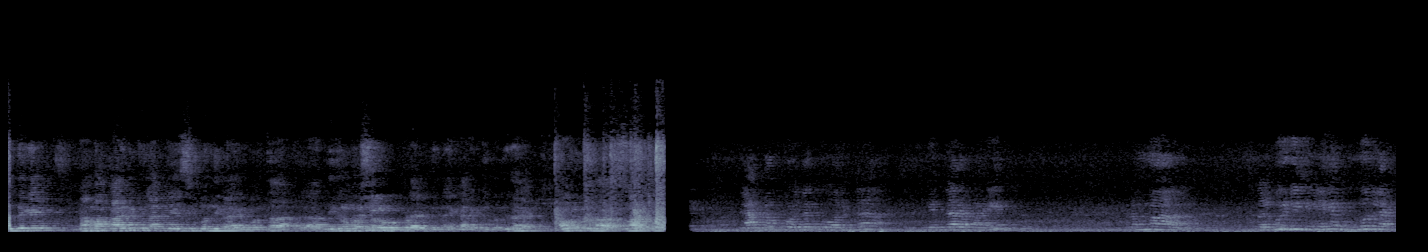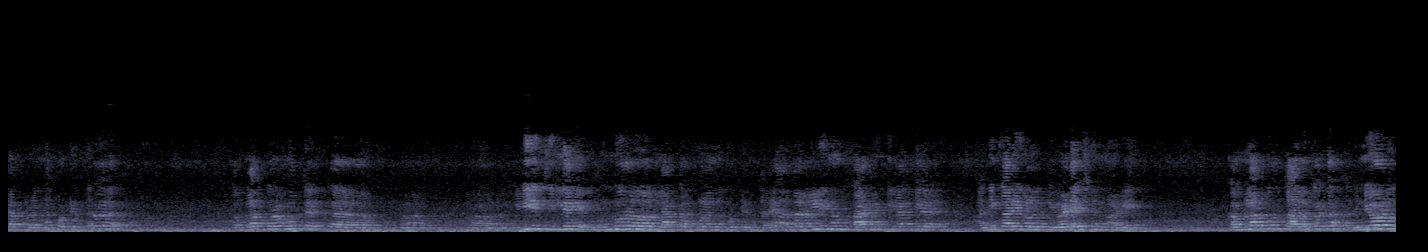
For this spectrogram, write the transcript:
ಜೊತೆಗೆ ನಮ್ಮ ಕಾರ್ಮಿಕ ಇಲಾಖೆಯ ಸಿಬ್ಬಂದಿಗಳಾಗಿರುವಂತಹ ದಿಗಂಬರ್ ಸರ್ ಅವರು ಕೂಡ ಇವತ್ತಿನ ಈ ಕಾರ್ಯಕ್ರಮ ಬಂದಿದ್ದಾರೆ. ಅವರು ಕೂಡ ಸ್ವಾಗತ. ಇಡೀ ಕೊಡಬೇಕು ಅಂತ ನಿರ್ಧಾರ ಮಾಡಿ ನಮ್ಮ ಕಲಬುರಗಿ ಜಿಲ್ಲೆಗೆ ಮುನ್ನೂರು ಲ್ಯಾಪ್ಟಾಪ್ಗಳನ್ನು ಕೊಟ್ಟಿರ್ತಾರೆ ಕಮಲಾಪುರ ಮತ್ತೆ ಕ- ಆ, ಆ, ಇಡೀ ಜಿಲ್ಲೆಗೆ ಮುನ್ನೂರು ಲ್ಯಾಪ್ಟಾಪ್ಗಳನ್ನು ಕೊಟ್ಟಿರ್ತಾರೆ ಅದರಲ್ಲಿ ನಮ್ಮ ಕಾರ್ಮಿಕ ಇಲಾಖೆ ಅಧಿಕಾರಿಗಳು ಡಿವೈಡೇಷನ್ ಮಾಡಿ ಕಮಲಾಪುರ ತಾಲೂಕಾಗ ಹದಿನೇಳು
